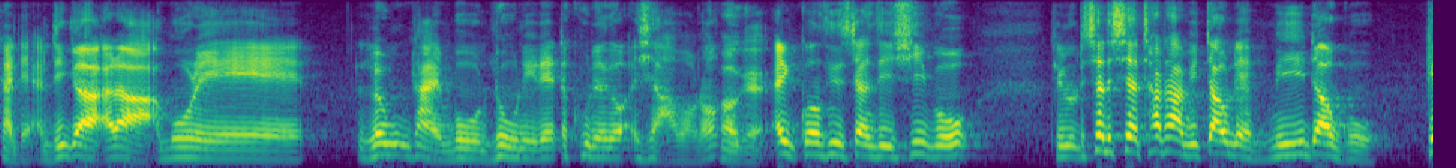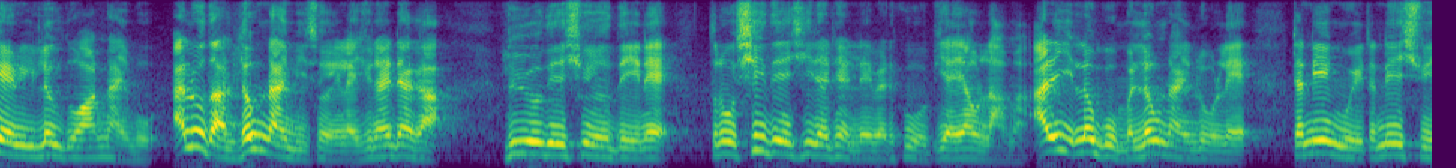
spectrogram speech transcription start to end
ခတ်တယ်အဓိကအဲ့ဒါအမိုးတွေလုံနိုင်ဖို့လိုနေတဲ့တစ်ခုတည်းသောအရာပေါ့နော်ဟုတ်ကဲ့အဲ့ဒီ consistency ရှိဖို့ဒီလိုတစ်ချက်တစ်ချက်ထထပြီးတောက်တဲ့မီးတောက်ကို carry လုပ်သွားနိုင်ဖို့အဲ့လိုသာလုံနိုင်ပြီဆိုရင်လေ United ကလူယိုသေးရွှေယိုသေးနဲ့သူတို့ရှိတဲ့ရှိတဲ့တဲ့ level တစ်ခုကိုပြန်ရောက်လာမှာအဲ့ဒီအလုပ်ကိုမလုံနိုင်လို့လေတနေ့ငွေတနေ့ရွှေ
